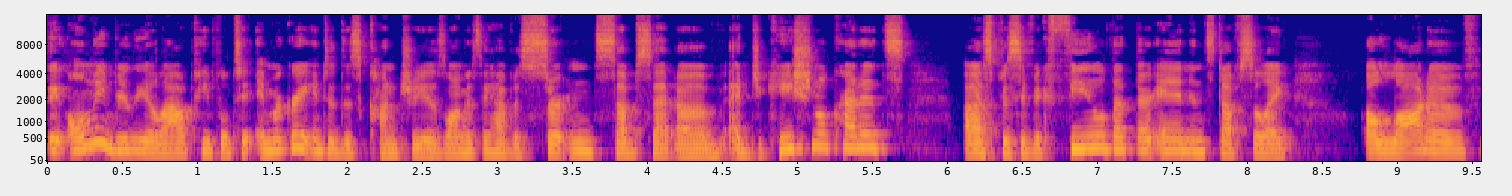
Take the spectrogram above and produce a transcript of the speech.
they only really allow people to immigrate into this country as long as they have a certain subset of educational credits, a specific field that they're in, and stuff. So, like, a lot of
